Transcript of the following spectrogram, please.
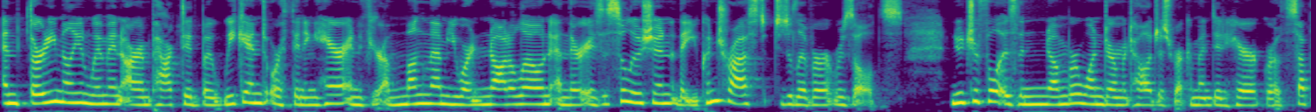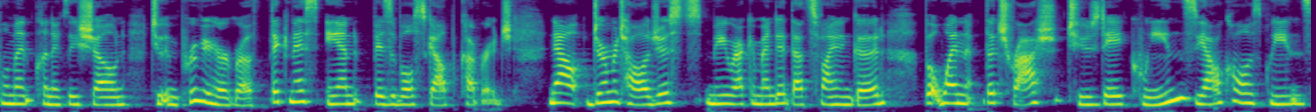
And 30 million women are impacted by weakened or thinning hair. And if you're among them, you are not alone. And there is a solution that you can trust to deliver results. Nutrafol is the number one dermatologist recommended hair growth supplement clinically shown to improve your hair growth, thickness, and visible scalp coverage. Now, dermatologists may recommend it, that's fine and good, but when the Trash Tuesday queens, yeah, I'll call us queens,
